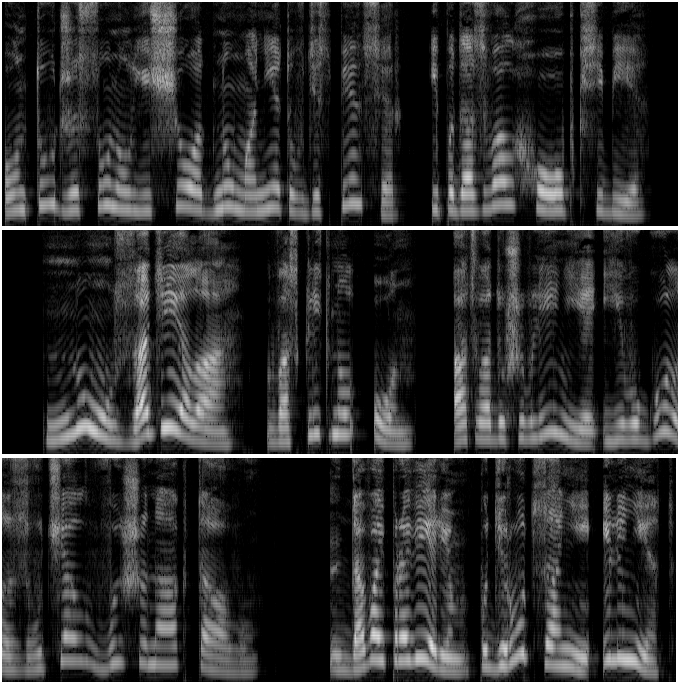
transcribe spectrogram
Он тут же сунул еще одну монету в диспенсер и подозвал Хоуп к себе. «Ну, за дело!» — воскликнул он. От воодушевления его голос звучал выше на октаву. «Давай проверим, подерутся они или нет».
